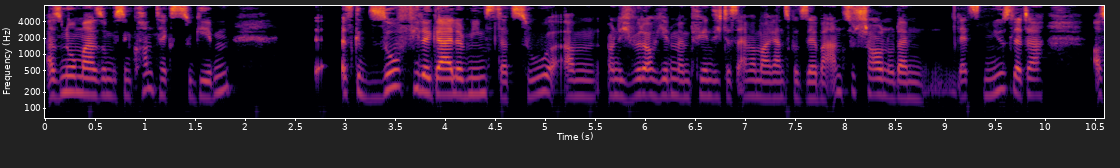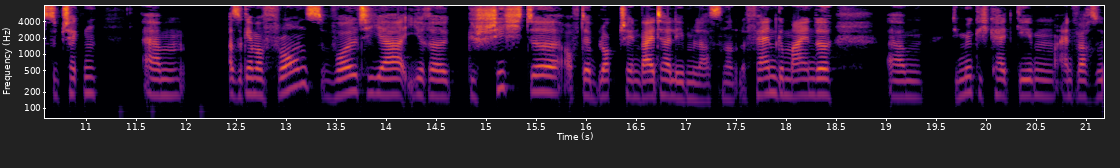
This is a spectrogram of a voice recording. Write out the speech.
Also nur mal so ein bisschen Kontext zu geben. Äh, es gibt so viele geile Memes dazu. Ähm, und ich würde auch jedem empfehlen, sich das einfach mal ganz kurz selber anzuschauen oder im letzten Newsletter auszuchecken. Ähm, also Game of Thrones wollte ja ihre Geschichte auf der Blockchain weiterleben lassen und eine Fangemeinde ähm, die Möglichkeit geben, einfach so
